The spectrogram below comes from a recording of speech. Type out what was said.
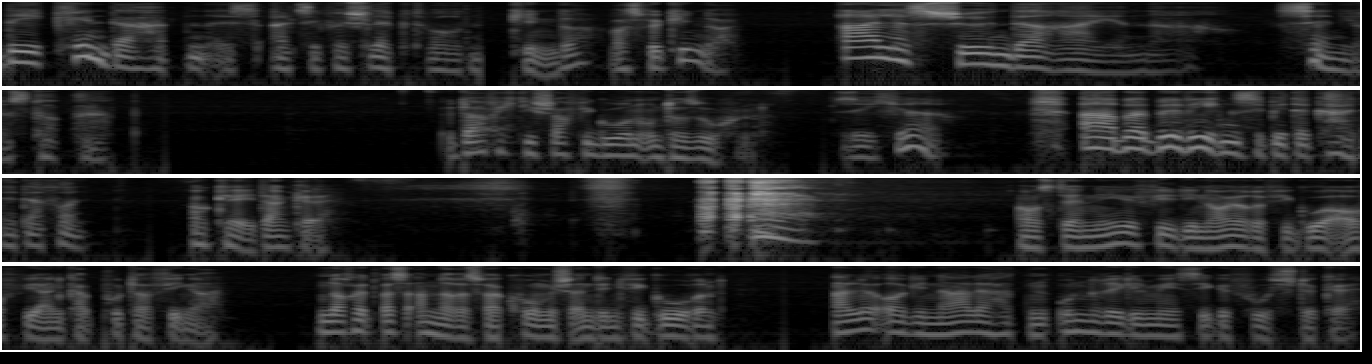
Die Kinder hatten es, als sie verschleppt wurden. Kinder? Was für Kinder? Alles schön der Reihe nach, Senior Stoppard. Darf ich die Schachfiguren untersuchen? Sicher. Aber bewegen Sie bitte keine davon. Okay, danke. Aus der Nähe fiel die neuere Figur auf wie ein kaputter Finger. Noch etwas anderes war komisch an den Figuren. Alle Originale hatten unregelmäßige Fußstücke.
